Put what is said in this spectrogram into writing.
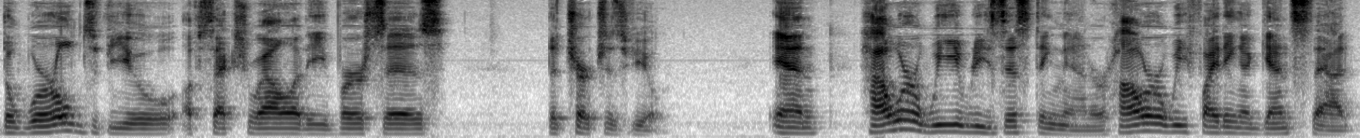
the world's view of sexuality versus the church's view? And how are we resisting that or how are we fighting against that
